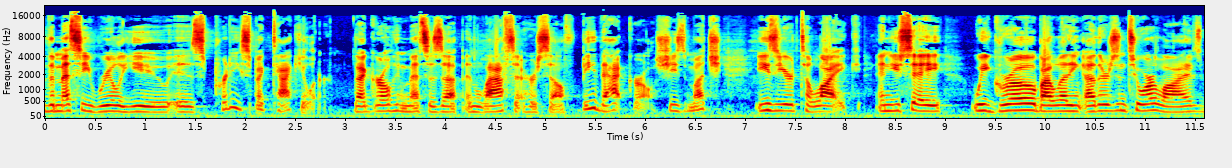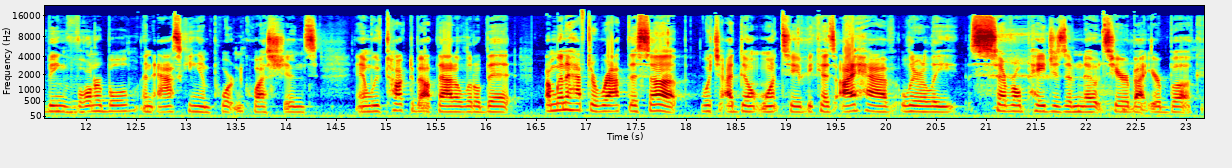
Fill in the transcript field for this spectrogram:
the messy real you is pretty spectacular. That girl who messes up and laughs at herself, be that girl. She's much easier to like. And you say, we grow by letting others into our lives, being vulnerable and asking important questions. And we've talked about that a little bit. I'm going to have to wrap this up, which I don't want to because I have literally several pages of notes here about your book.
